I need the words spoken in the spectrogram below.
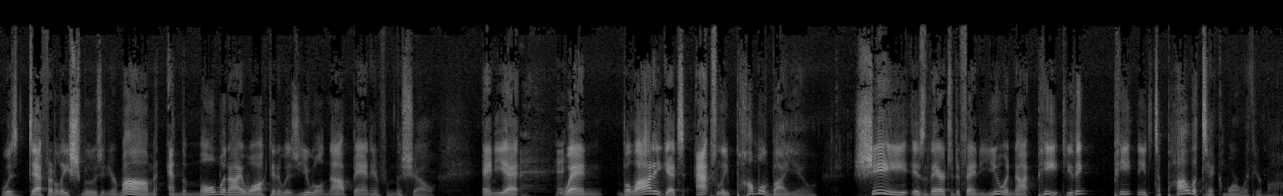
was definitely schmoozing your mom. And the moment I walked in, it was, You will not ban him from the show. And yet, when Bellotti gets absolutely pummeled by you, she is there to defend you and not Pete. Do you think Pete needs to politic more with your mom?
